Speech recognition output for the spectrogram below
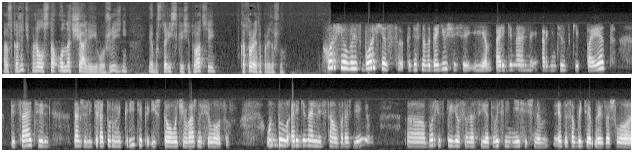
Расскажите, пожалуйста, о начале его жизни и об исторической ситуации, в которой это произошло. Хорхе Луис Борхес, конечно, выдающийся и оригинальный аргентинский поэт, писатель, также литературный критик и, что очень важно, философ. Он был оригинальный с самого рождения. Э, Борхес появился на свет восьмимесячным. Это событие произошло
